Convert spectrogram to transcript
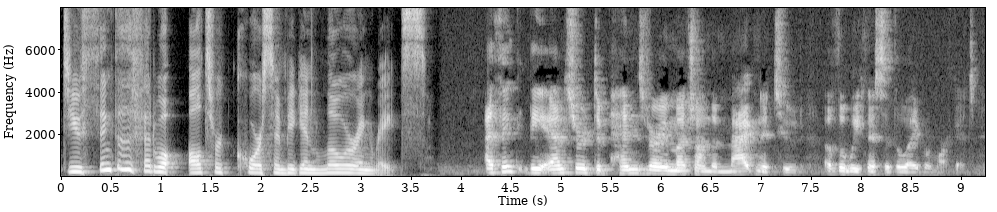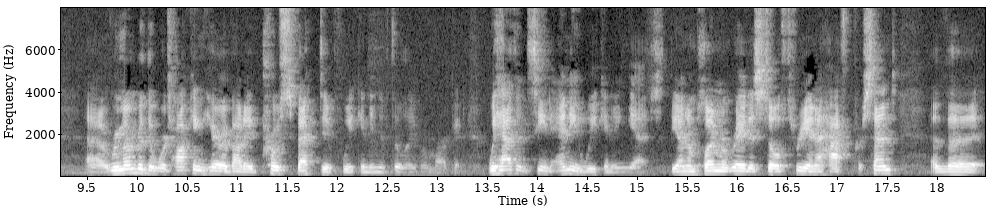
do you think that the Fed will alter course and begin lowering rates? I think the answer depends very much on the magnitude of the weakness of the labor market. Uh, remember that we're talking here about a prospective weakening of the labor market. We haven't seen any weakening yet. The unemployment rate is still 3.5%. The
